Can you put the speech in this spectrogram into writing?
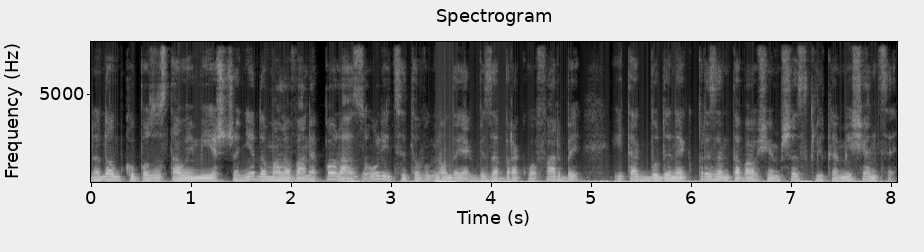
Na domku pozostały mi jeszcze niedomalowane pola, z ulicy to wygląda jakby zabrakło farby i tak budynek prezentował się przez kilka miesięcy.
